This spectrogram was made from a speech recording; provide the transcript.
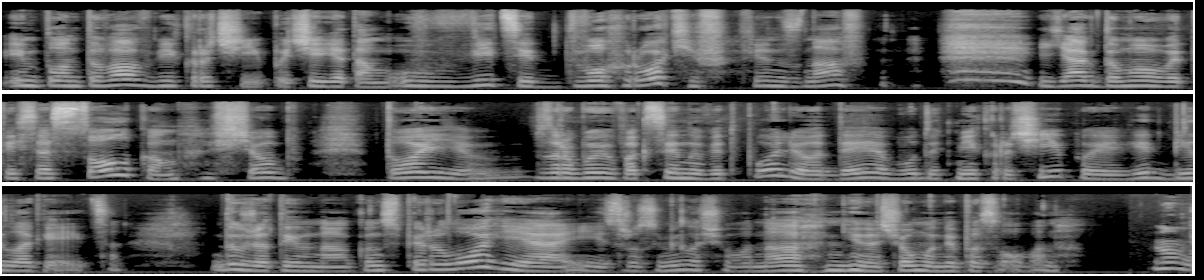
імплантував мікрочіпи. Чи є там у віці двох років він знав, як домовитися з солком, щоб той зробив вакцину від поліо, де будуть мікрочіпи від Біла Гейтса. Дуже дивна конспірологія, і зрозуміло, що вона ні на чому не базована. Ну,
